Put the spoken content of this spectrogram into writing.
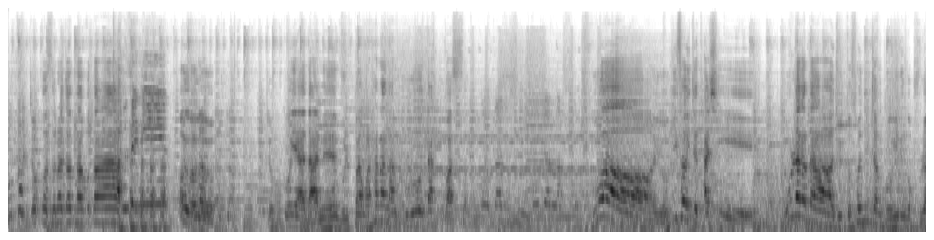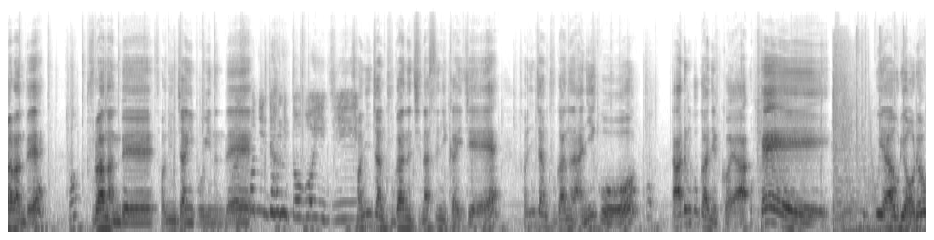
오빠 쪼꾸 쓰러졌나 보다 선생님. 어이구 어이구 쪼꼬야 나는 물방울 하나 남고 딱 왔어 어, 나도 숨이 모자랐어. 우와 여기서 이제 다시 올라간다 저기 또 선인장 보이는 거 불안한데 어? 불안한데 선인장이 왜 보이는데 선인장이 또 보이지? 선인장 구간은 지났으니까 이제 선인장 구간은 아니고 어? 다른 구간일 거야 오케이 쪼꼬야 우리 어려운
